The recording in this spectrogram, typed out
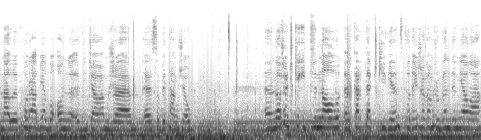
mały porabia, bo on widziałam, że e, sobie tam wziął nożyczki i tnął e, karteczki, więc podejrzewam, że będę miała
